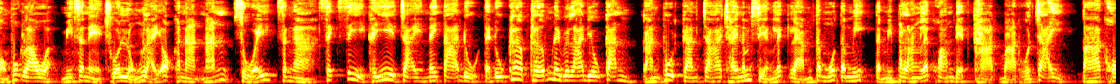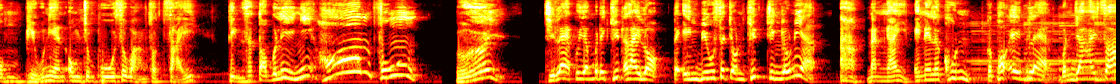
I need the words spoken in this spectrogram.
ของพวกเราอะมีเสน่ห์ชวนหลงไหลออกขนาดนั้น สวย สง่า เซ็กซี่ ขยี้ใจในตาดุแต่ดูเคลิบเคลิ้มในเวลาเดียวกัน การพูดการจาใช้น้ำเสียงเล็กแหลมตะมุตะมิ แต่มีพลังและความเด็ดขาดบาดหัวใจ ตาคม ผิวเนียนอมชมพูสว่างสดใสกลิ่นสตรอเบอรี่งี้หอมฟุ้งเฮ้ยทีแรกก็ยังไม่ได้คิดอะไรหรอก แต่เองบิวซะจนคิดจริงแล้วเนี่ยอะนั่นไงไอ้เนรคุณก็เพราะเองแหละบรรยายซะ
